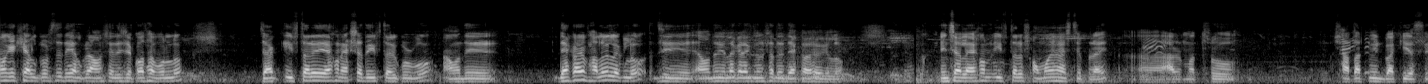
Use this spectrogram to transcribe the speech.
আমাকে খেয়াল করছে খেয়াল করে আমার সাথে এসে কথা বলল। যাক, ইফতারে এখন একসাথে ইফতার করব। আমাদের দেখা হয়ে ভালো লাগল যে আমাদের এলাকার একজনের সাথে দেখা হয়ে গেল। ইনশাল্লাহ এখন ইফতারের সময় আসছে প্রায় আর মাত্র সাত আট মিনিট বাকি আছে।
